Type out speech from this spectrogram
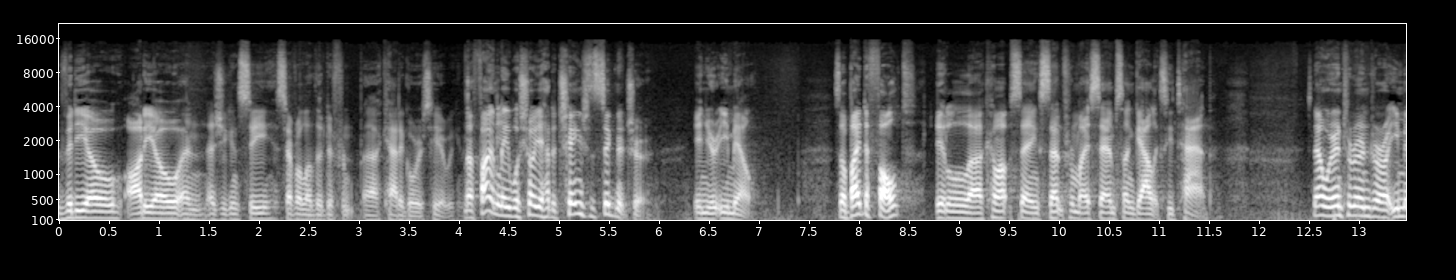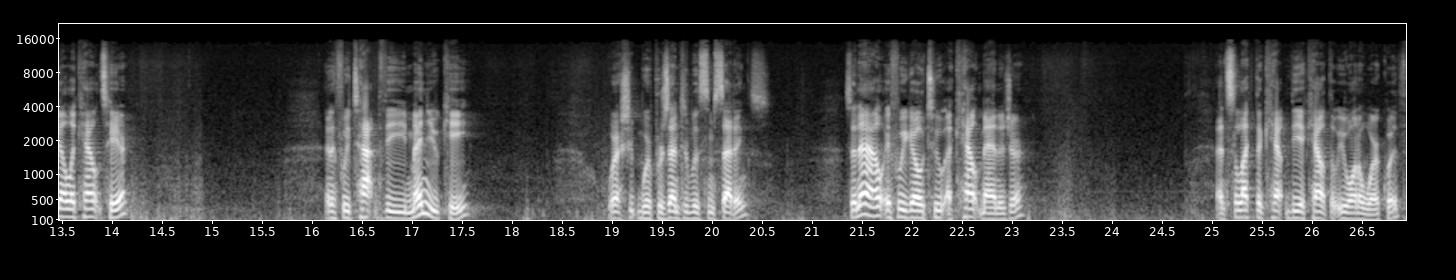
video, audio, and as you can see, several other different uh, categories here. Now finally, we'll show you how to change the signature in your email. So by default, it'll uh, come up saying sent from my Samsung Galaxy tab. So now we're entering into our email accounts here. And if we tap the menu key, we're, actually, we're presented with some settings. So now if we go to Account Manager and select the, the account that we want to work with,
